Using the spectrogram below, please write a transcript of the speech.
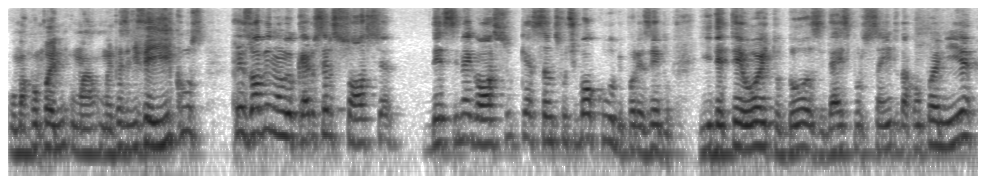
uma, companhia, uma, uma empresa de veículos, resolve, não, eu quero ser sócia desse negócio que é Santos Futebol Clube, por exemplo, e deter 8, 12, 10% da companhia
